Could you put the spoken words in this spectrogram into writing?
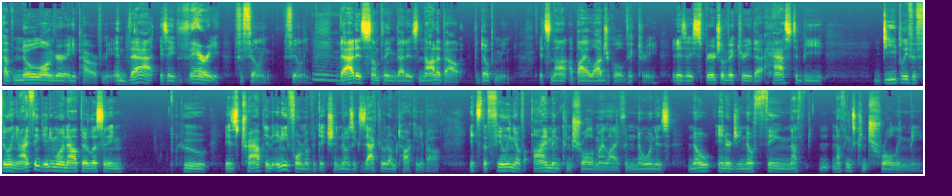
have no longer any power over me and that is a very fulfilling feeling Mm. that is something that is not about the dopamine it's not a biological victory it is a spiritual victory that has to be deeply fulfilling. And i think anyone out there listening who is trapped in any form of addiction knows exactly what i'm talking about. It's the feeling of I'm in control of my life and no one is no energy, no thing, nothing, nothing's controlling me.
